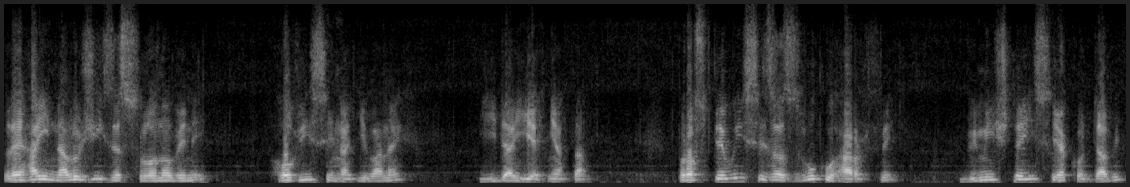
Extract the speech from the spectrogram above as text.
Léhají na ložích ze slonoviny, hoví si na divanech, jídají jehňata, prospěvují si za zvuku harfy, Vymýšlejí si jako David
